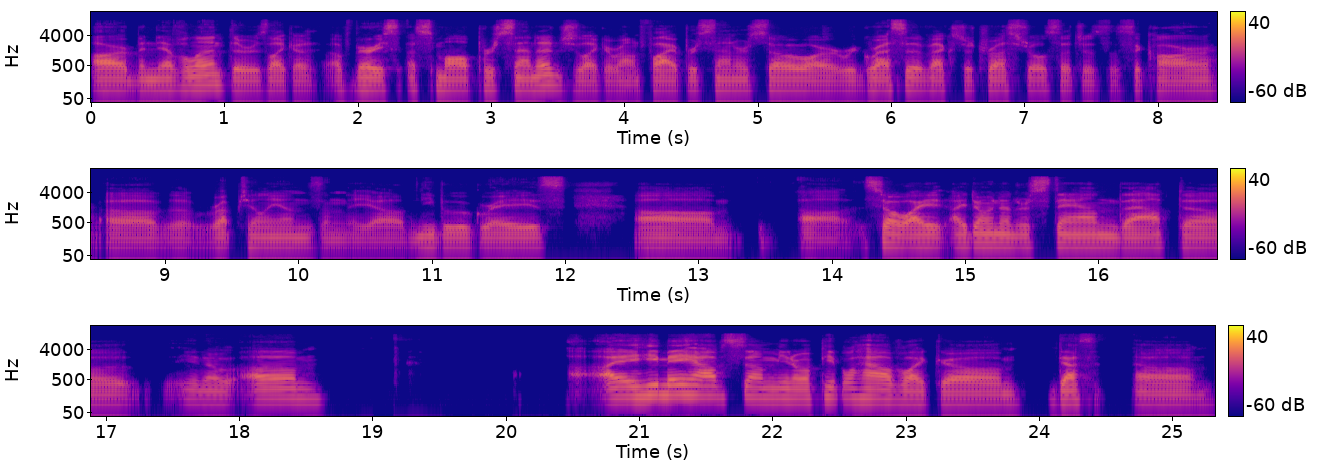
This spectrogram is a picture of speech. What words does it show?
are benevolent. There's like a, a very a small percentage, like around five percent or so, are regressive extraterrestrials, such as the Sakaar, uh, the reptilians, and the uh, Nibu Greys. Um, uh, so I I don't understand that. Uh, you know, um, I he may have some. You know, if people have like um, death. Um,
